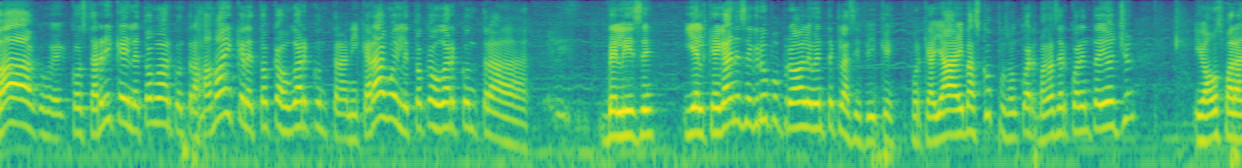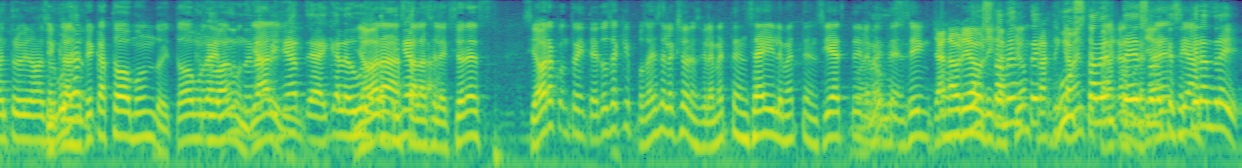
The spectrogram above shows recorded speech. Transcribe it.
Va a coger Costa Rica y le toca jugar contra Jamaica, le toca jugar contra Nicaragua y le toca jugar contra Belice. Y el que gane ese grupo probablemente clasifique, porque allá hay más cupos, son, van a ser 48 y vamos para adentro de una vez Y al mundial. clasifica todo el mundo y todo el mundo va al mundial. y- piñata, ahora hasta las selecciones, si ahora con 32 equipos hay selecciones que le meten 6, le meten 7, le meten 5. ya no habría obligación prácticamente Justamente para eso es lo que se quiere, Andrei.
